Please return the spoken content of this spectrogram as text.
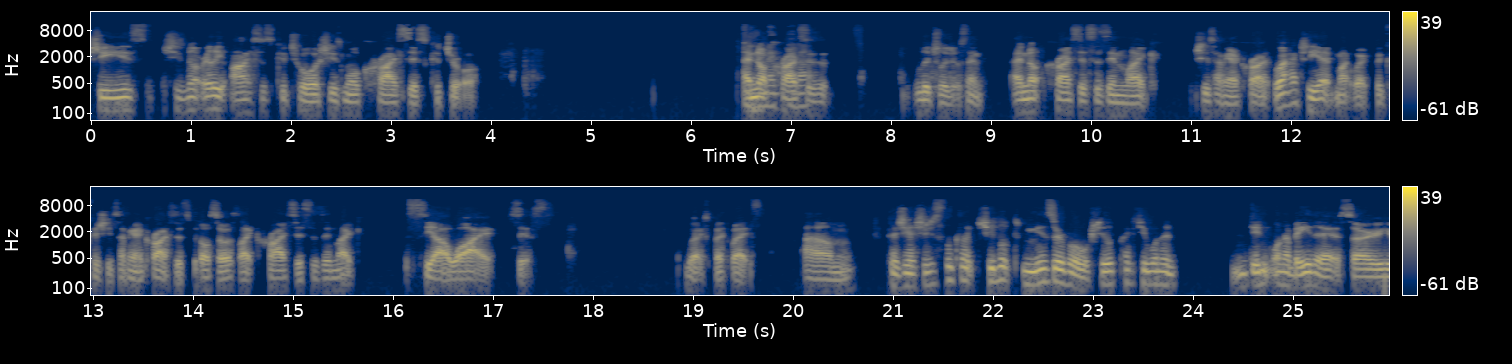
She's she's not really Icesis couture. She's more crisis couture, Can and not crisis. Literally just then, and not crisis as in like she's having a crisis. Well, actually, yeah, it might work because she's having a crisis, but also it's like crisis as in like C R Y sis. Works both ways. Um, because yeah, she just looked like she looked miserable. She looked like she wanted didn't want to be there. So,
